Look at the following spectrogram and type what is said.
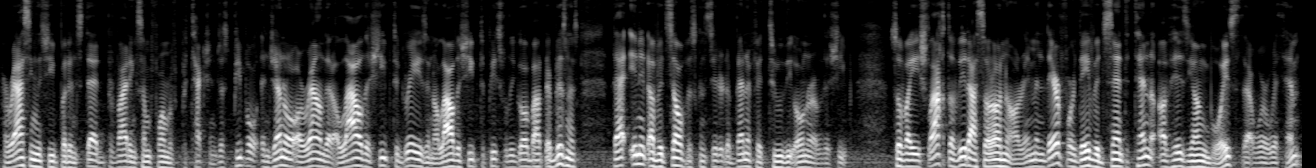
harassing the sheep, but instead providing some form of protection. Just people in general around that allow the sheep to graze and allow the sheep to peacefully go about their business. That in it of itself is considered a benefit to the owner of the sheep. So Vayishlach David Na'arim, and therefore David sent ten of his young boys that were with him.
